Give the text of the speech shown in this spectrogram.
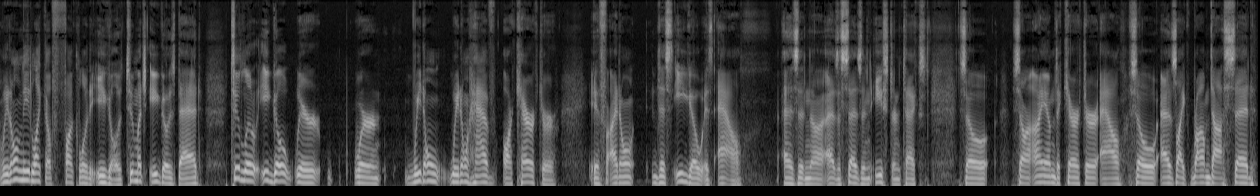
we don't need like a fuckload of ego. Too much ego is bad. Too little ego, we're we're we don't we don't have our character. If I don't this ego is Al, as in uh, as it says in Eastern text. So so I am the character Al. So as like Ram Dass said,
